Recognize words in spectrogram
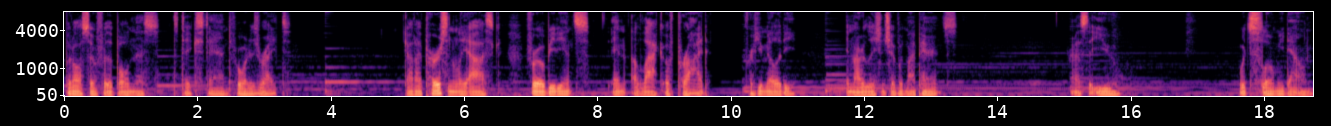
but also for the boldness to take stand for what is right. God, I personally ask for obedience and a lack of pride, for humility in my relationship with my parents. I ask that you would slow me down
